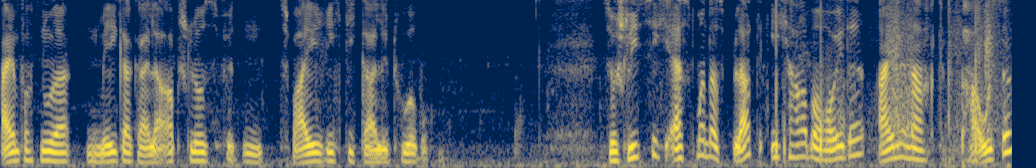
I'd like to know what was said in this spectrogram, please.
einfach nur ein mega geiler Abschluss für zwei richtig geile Tourwochen. So schließt sich erstmal das Blatt. Ich habe heute eine Nacht Pause.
